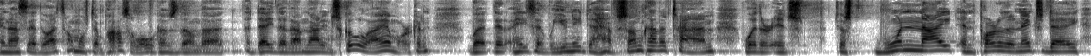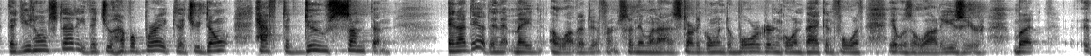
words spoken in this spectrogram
And I said, well, that's almost impossible because on the, the day that I'm not in school, I am working. But that, he said, well, you need to have some kind of time, whether it's just one night and part of the next day, that you don't study, that you have a break, that you don't have to do something. And I did, and it made a lot of difference. And then when I started going to Borger and going back and forth, it was a lot easier. But uh,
